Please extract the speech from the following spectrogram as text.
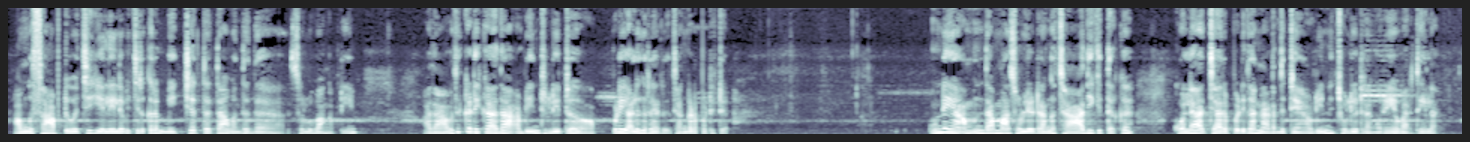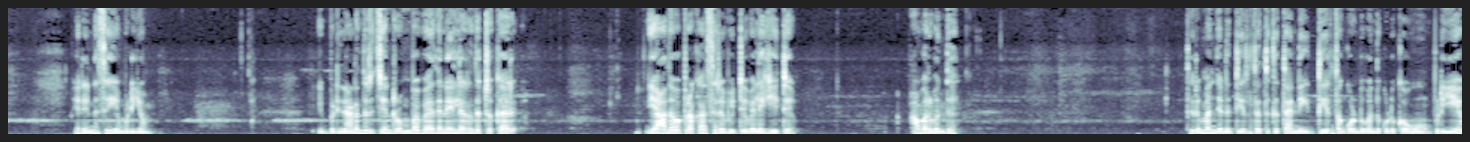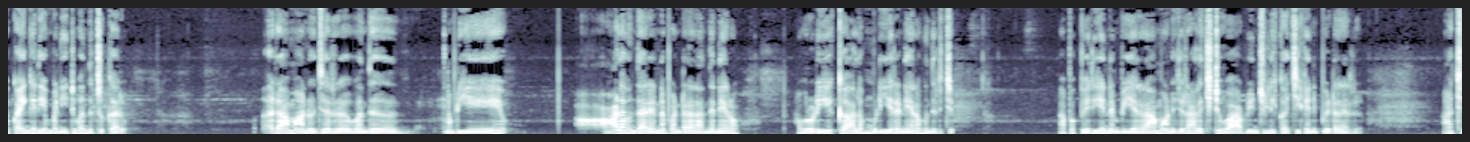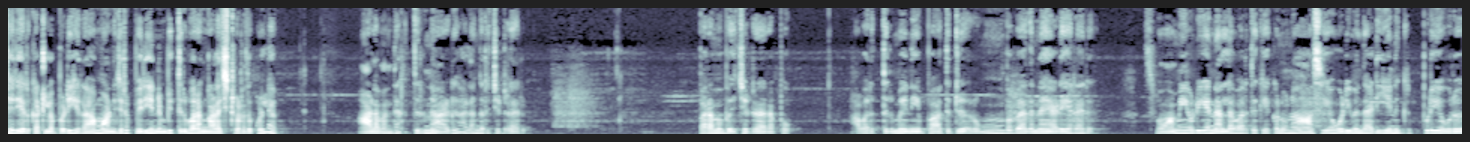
அவங்க சாப்பிட்டு வச்சு இலையில் வச்சுருக்கிற மிச்சத்தை தான் வந்து அந்த சொல்லுவாங்க அப்படி. அதாவது கிடைக்காதா அப்படின்னு சொல்லிட்டு அப்படி அழுகிறாரு சங்கடப்பட்டுட்டு. உன்னை அந்த அம்மா சொல்லிடுறாங்க சாதிக்கு தக்க கொலை அச்சாரப்படி தான் நடந்துட்டேன் அப்படின்னு சொல்லிடுறாங்க ஒரே வார்த்தையில். வேறு என்ன செய்ய முடியும்? இப்படி நடந்துருச்சுன்னு ரொம்ப வேதனையில் இருந்துட்டுருக்காரு. யாதவ பிரகாசரை விட்டு விலகிட்டு அவர் வந்து திருமஞ்சன தீர்த்தத்துக்கு தண்ணி தீர்த்தம் கொண்டு வந்து கொடுக்கவும் இப்படியே கைங்கரியம் பண்ணிட்டு வந்துட்டுருக்காரு. ராமானுஜர் வந்து அப்படியே ஆள வந்தார். என்ன பண்ணுறாரு அந்த நேரம் அவருடைய காலம் முடிகிற நேரம் வந்துடுச்சு. அப்போ பெரிய நம்பியை ராமானுஜர் அழைச்சிட்டு வா அப்படின்னு சொல்லி கட்சிக்கு அனுப்பிடுறாரு. ஆச்சாரியர் கட்டளப்படி ராமானுஜரை பெரிய நம்பி திருவரங்கம் அழைச்சிட்டு வர்றதுக்குள்ளே ஆளை வந்தார். திருநாடு அலங்கரிச்சிடுறாரு. பரமபதிச்சிடுறாரு அப்போது அவர் திருமேனியை பார்த்துட்டு ரொம்ப வேதனை அடையிறாரு. சுவாமியுடைய நல்ல வார்த்தை கேட்கணுன்னு ஆசையாக ஓடி வந்த அடியனுக்கு இப்படி ஒரு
